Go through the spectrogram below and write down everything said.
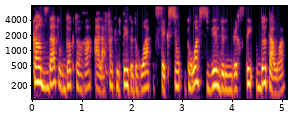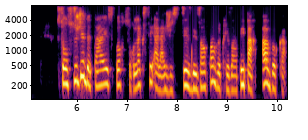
Candidate au doctorat à la faculté de droit, section droit civil de l'Université d'Ottawa, son sujet de thèse porte sur l'accès à la justice des enfants représentés par avocats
